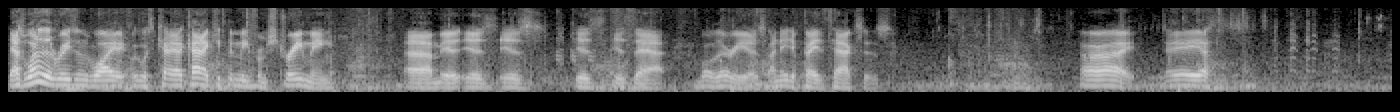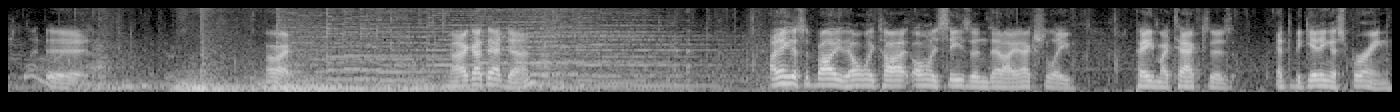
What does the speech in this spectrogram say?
That's one of the reasons why it was kind of keeping me from streaming. Um, is is is is that? Well, there he is. I need to pay the taxes. All right. Hey, that's Splendid. All right. I got that done. I think this is probably the only time, only season that I actually paid my taxes at the beginning of spring.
